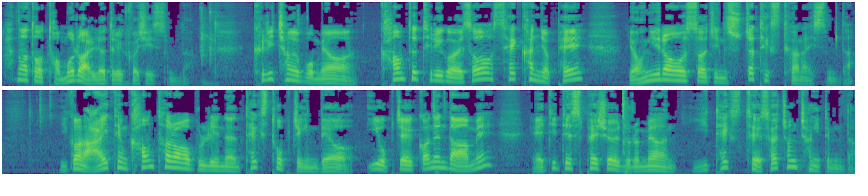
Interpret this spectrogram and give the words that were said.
하나 더 덤으로 알려드릴 것이 있습니다. 크리창을 보면 카운트 트리거에서 3칸 옆에 0이라고 써진 숫자 텍스트가 하나 있습니다. 이건 아이템 카운터라고 불리는 텍스트 옵젝인데요. 이 옵젝을 꺼낸 다음에 Edit Special을 누르면 이 텍스트의 설정창이 뜹니다.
